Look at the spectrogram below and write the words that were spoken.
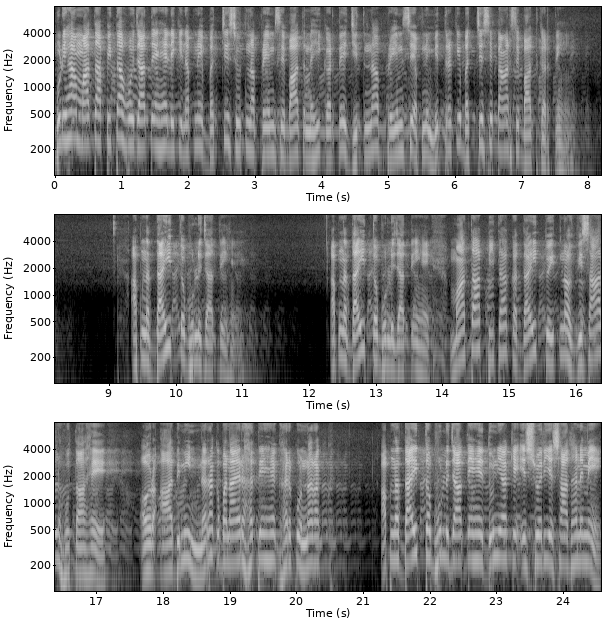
बुढ़िया माता पिता हो जाते हैं, लेकिन अपने बच्चे से उतना प्रेम से बात नहीं करते, जितना प्रेम से अपने मित्र के बच्चे से प्यार से बात करते हैं। अपना दायित्व तो भूल जाते हैं। अपना दायित्व तो भूल जाते हैं। माता पिता का दायित्व तो इतना विशाल होता है और आदमी नरक बनाए रहते हैं, घर को नरक। अपना दायित्व तो भूल जाते हैं दुनिया के ईश्वरीय साधन में।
